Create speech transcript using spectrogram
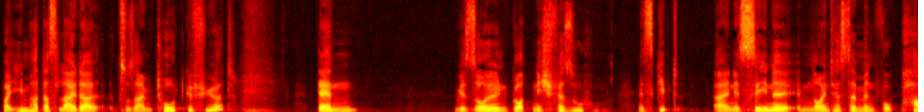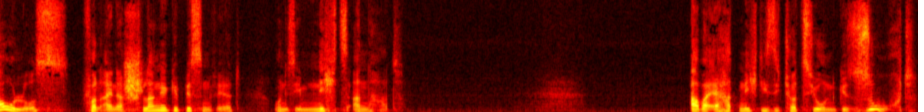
bei ihm hat das leider zu seinem Tod geführt, denn wir sollen Gott nicht versuchen. Es gibt eine Szene im Neuen Testament, wo Paulus von einer Schlange gebissen wird und es ihm nichts anhat. Aber er hat nicht die Situation gesucht,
